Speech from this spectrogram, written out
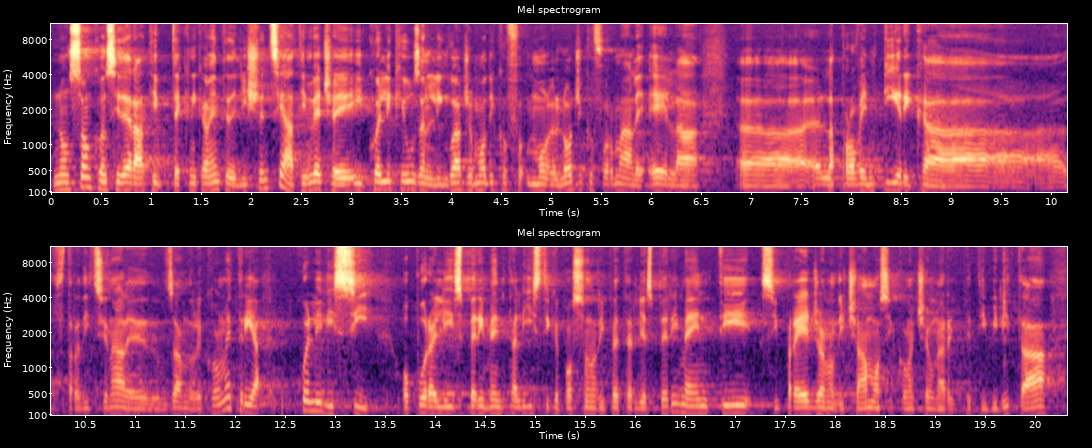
non sono considerati tecnicamente degli scienziati, invece quelli che usano il linguaggio modico, logico formale e la, eh, la prova empirica tradizionale usando l'econometria, quelli lì sì, oppure gli sperimentalisti che possono ripetere gli esperimenti si pregiano, diciamo, siccome c'è una ripetibilità,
